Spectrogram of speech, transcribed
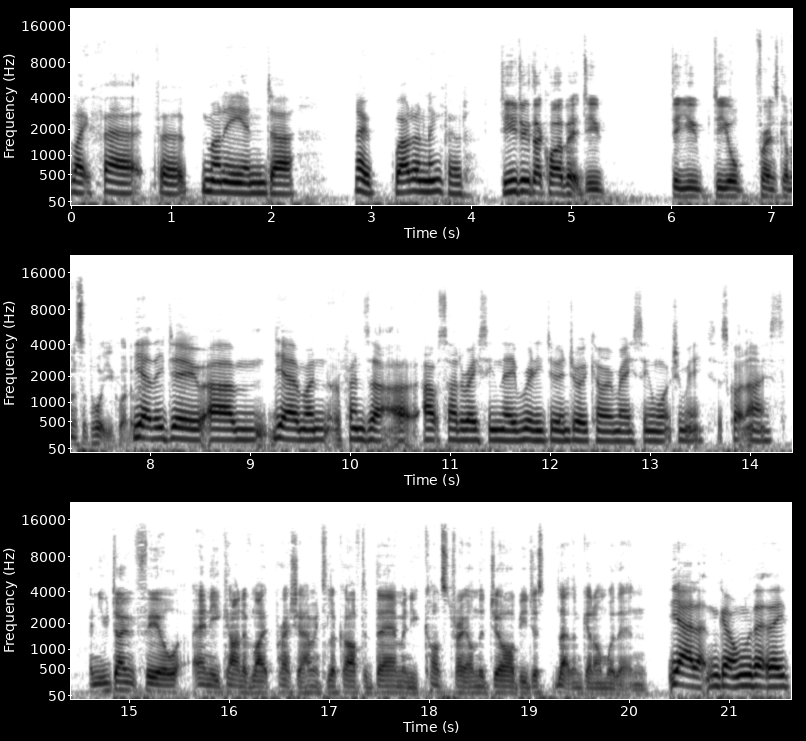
like fair for money, and uh, no, well done, Lingfield. Do you do that quite a bit? Do you, do you, do your friends come and support you quite a bit? Yeah, they do. Um, yeah, my friends that are outside of racing, they really do enjoy coming racing and watching me, so it's quite nice. And you don't feel any kind of like pressure having to look after them, and you concentrate on the job. You just let them get on with it. And yeah, let them get on with it. They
